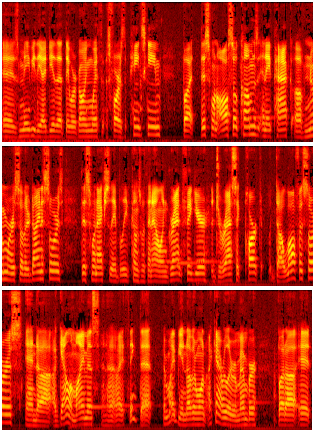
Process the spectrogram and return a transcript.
is maybe the idea that they were going with as far as the paint scheme. But this one also comes in a pack of numerous other dinosaurs. This one actually, I believe, comes with an Alan Grant figure, a Jurassic Park Dilophosaurus, and uh, a Gallimimus, and I think that there might be another one. I can't really remember, but uh, it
